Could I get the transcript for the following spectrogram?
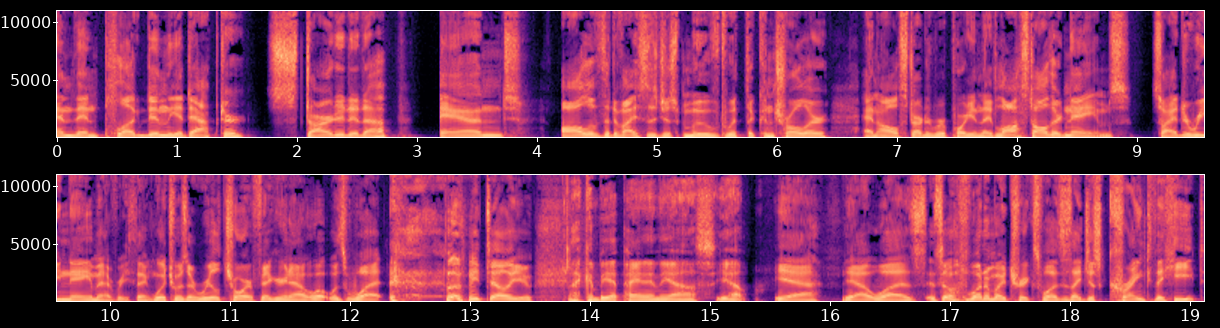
and then plugged in the adapter, started it up, and all of the devices just moved with the controller and all started reporting. They lost all their names. So I had to rename everything, which was a real chore figuring out what was what. Let me tell you. That can be a pain in the ass. Yep. Yeah, yeah, it was. So one of my tricks was is I just cranked the heat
